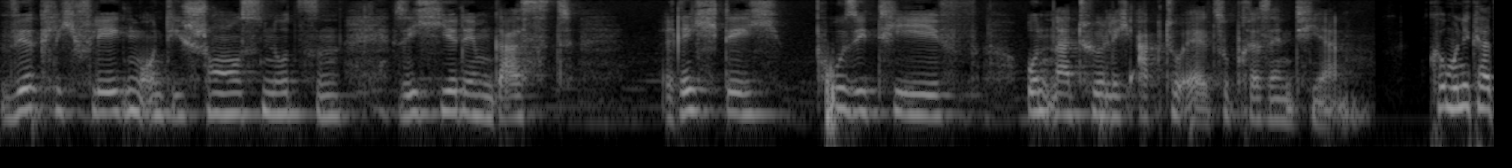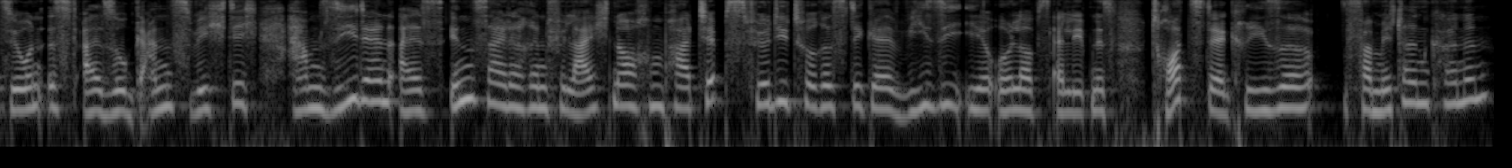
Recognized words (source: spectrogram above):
wirklich pflegen und die Chance nutzen, sich hier dem Gast richtig, positiv und natürlich aktuell zu präsentieren. Kommunikation ist also ganz wichtig. Haben Sie denn als Insiderin vielleicht noch ein paar Tipps für die Touristiker, wie sie ihr Urlaubserlebnis trotz der Krise vermitteln können?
